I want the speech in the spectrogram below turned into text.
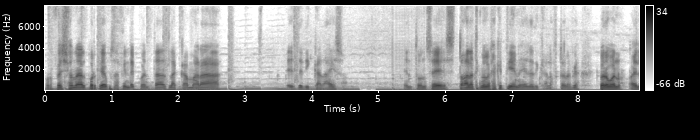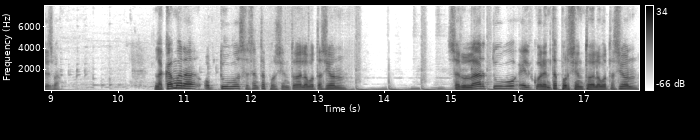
profesional, porque pues a fin de cuentas la cámara es dedicada a eso. Entonces, toda la tecnología que tiene es dedicada a la fotografía. Pero bueno, ahí les va. La cámara obtuvo 60% de la votación. Celular tuvo el 40% de la votación.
